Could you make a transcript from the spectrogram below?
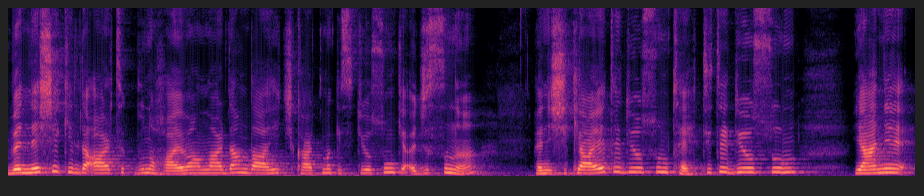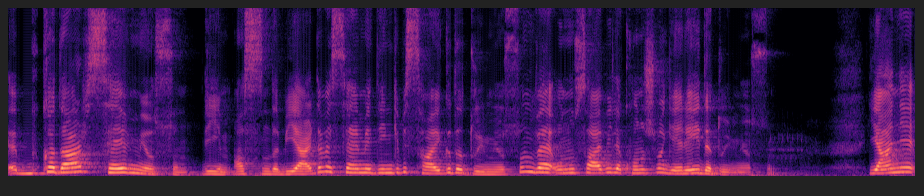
Ve ne şekilde artık bunu hayvanlardan dahi çıkartmak istiyorsun ki acısını hani şikayet ediyorsun, tehdit ediyorsun. Yani e, bu kadar sevmiyorsun diyeyim aslında bir yerde ve sevmediğin gibi saygı da duymuyorsun ve onun sahibiyle konuşma gereği de duymuyorsun. Yani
